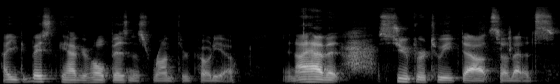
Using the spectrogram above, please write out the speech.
how you can basically have your whole business run through Podio. And I have it super tweaked out so that it's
